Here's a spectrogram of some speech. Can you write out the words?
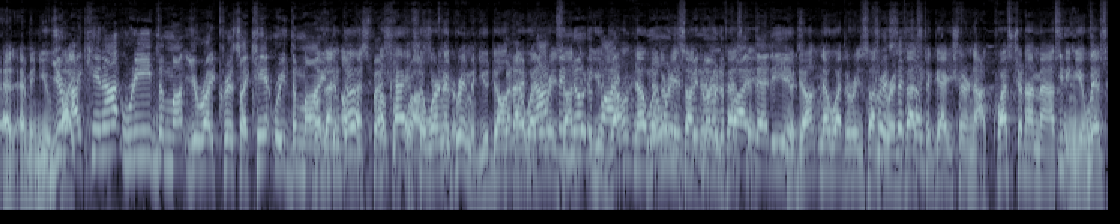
I, I mean, you. You're, I cannot read the. You're right, Chris. I can't read the mind well, of the special okay, so we're in agreement. You don't But know I've whether he's under. You don't know no whether he's under investigation. That he You don't know whether he's under Chris, that's like- investigation or not. Question I'm asking you is:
